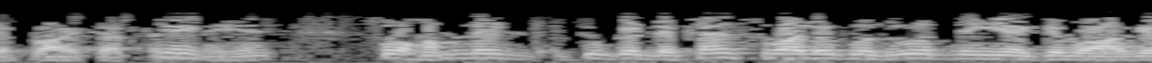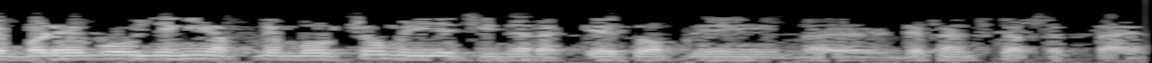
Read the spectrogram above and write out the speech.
ڈپلوائے کر سکتے ہیں۔ تو ہم نے کیونکہ ڈیفینس والے کو ضرورت نہیں ہے کہ وہ آگے بڑھے وہ یہیں اپنے مورچوں میں یہ چیزیں رکھے تو اپنی ڈیفینس کر سکتا ہے۔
